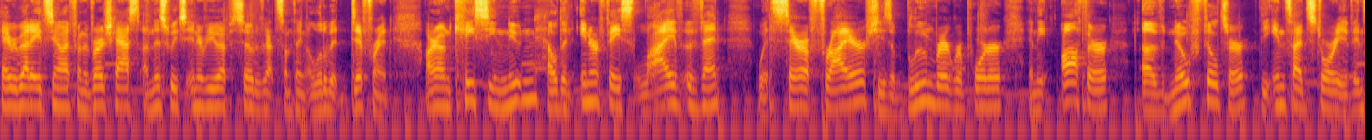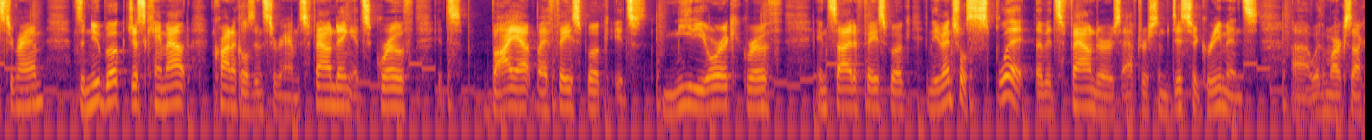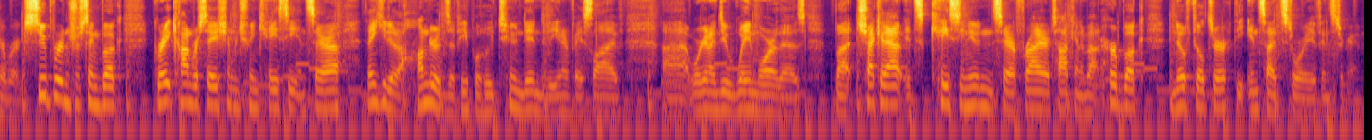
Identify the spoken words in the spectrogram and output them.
Hey everybody, it's Neil from the Vergecast. On this week's interview episode, we've got something a little bit different. Our own Casey Newton held an Interface Live event with Sarah Frier. She's a Bloomberg reporter and the author of No Filter, the inside story of Instagram. It's a new book, just came out, chronicles Instagram's founding, its growth, its buyout by Facebook, its meteoric growth inside of Facebook, and the eventual split of its founders after some disagreements uh, with Mark Zuckerberg. Super interesting book. Great conversation between Casey and Sarah. Thank you to the hundreds of people who tuned in to the Interface Live. Uh, we're going to do way more of those, but check it out. It's Casey Newton and Sarah Frier talking about her book, No Filter The Inside Story of Instagram.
